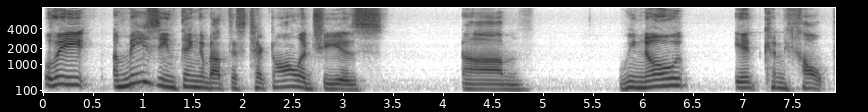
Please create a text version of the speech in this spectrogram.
Well, the amazing thing about this technology is um, we know it can help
